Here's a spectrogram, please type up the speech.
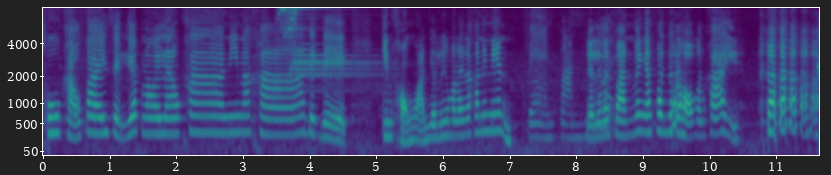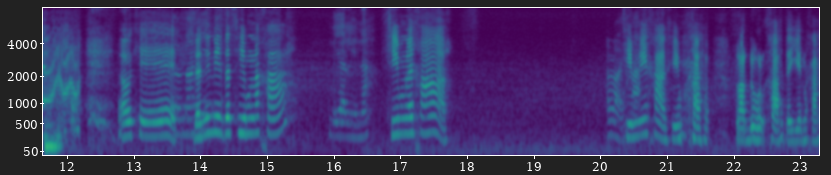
ภูเขาไฟเสร็จเรียบร้อยแล้วค่ะ นี่นะคะ เด็กๆ กินของหวานอย่าลืมอะไรนะคะนินนินแฟนฟัน อย่าลืมไปฟันไม่งั้นฟันจะหลอเหมือนใคร โอเค เดี๋ยวนินนินจะชิมนะคะ เรียนเลยนะ ชิมเลยค่ะ อร่อยชิมค่ะนี่ค่ะ ชิมค่ะรอดูดค่ะใจเย็นค่ะ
